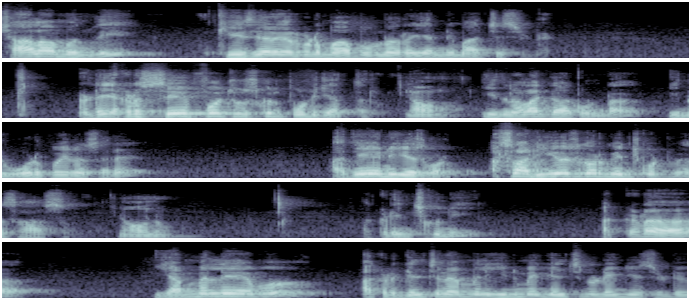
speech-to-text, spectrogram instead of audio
చాలామంది కేసీఆర్ గారు కూడా మహబూబ్ నగర్ అవన్నీ మార్చేసాడు. అంటే ఎక్కడ సేఫో చూసుకుని పోటీ చేస్తారు. అవును. ఇది అలా కాకుండా ఈయన ఓడిపోయినా సరే అదే నియోజకవర్గం. అసలు ఆ నియోజకవర్గం ఎంచుకోవటమే సాహసం. అవును. అక్కడ ఎంచుకుని అక్కడ ఎమ్మెల్యే ఏమో అక్కడ గెలిచిన ఎమ్మెల్యే ఇనిమే గెలిచినోడు ఏం చేసాడు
